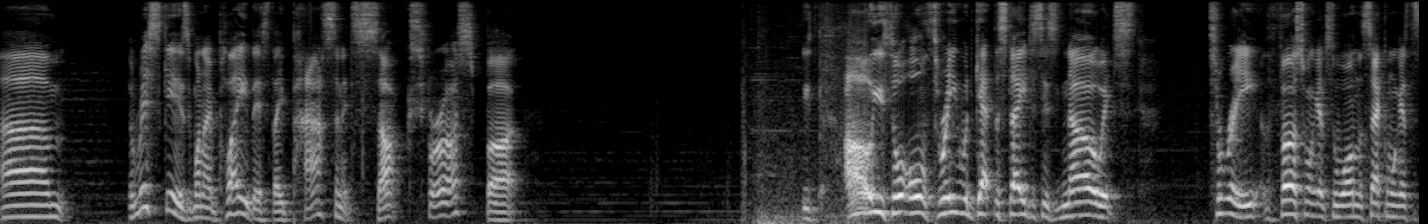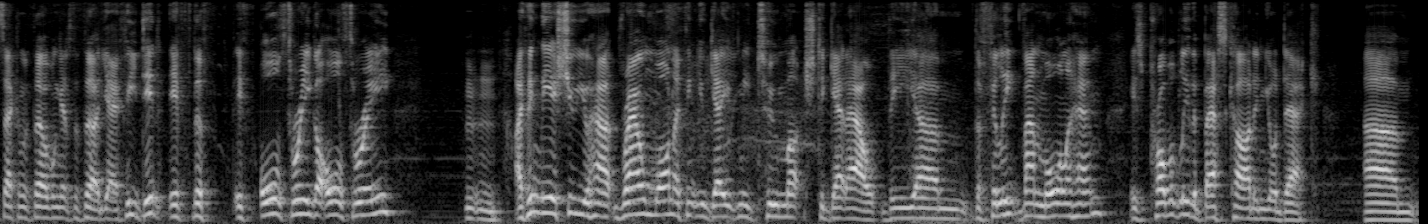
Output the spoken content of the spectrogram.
Um, the risk is when I play this, they pass and it sucks for us, but oh, you thought all three would get the statuses. No, it's three. The first one gets the one, the second one gets the second, the third one gets the third. Yeah, if he did, if the if all three got all 3 mm -mm. I think the issue you had round one. I think you gave me too much to get out. The um, the Philippe Van Moorlehem is probably the best card in your deck. Um,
